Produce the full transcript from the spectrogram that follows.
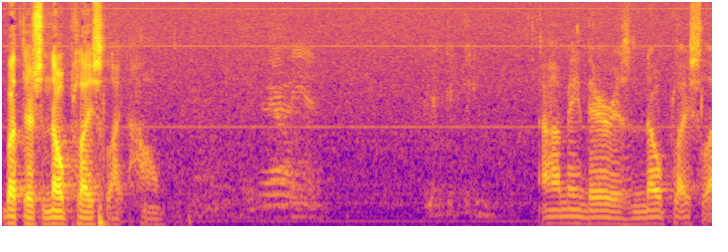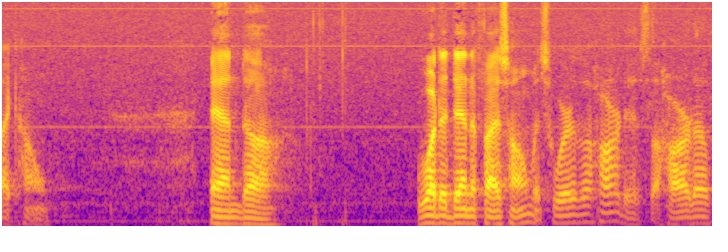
but there's no place like home. I mean, there is no place like home. And uh, what identifies home? It's where the heart is, the heart of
